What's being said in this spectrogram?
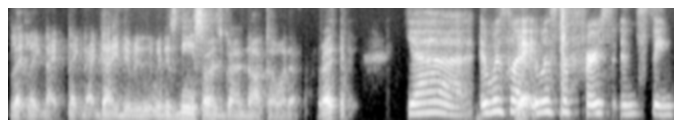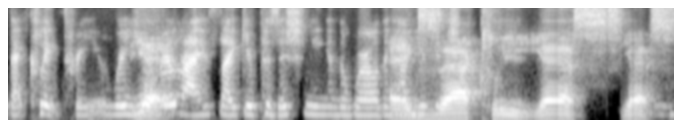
like like like like that guy did with, with his niece or his granddaughter or whatever, right? Yeah, it was like yeah. it was the first instinct that clicked for you, where you yeah. realized like your positioning in the world and exactly. yes, yes. Mm-hmm.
